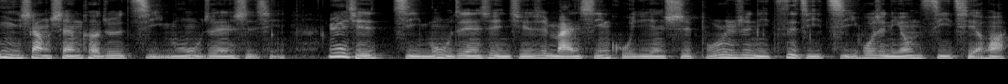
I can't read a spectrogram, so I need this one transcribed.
印象深刻，就是挤母乳这件事情。因为其实挤母乳这件事情其实是蛮辛苦一件事，不论是你自己挤，或是你用机器的话，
